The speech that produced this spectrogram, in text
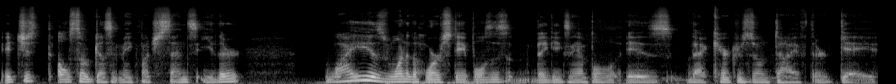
It just also doesn't make much sense either. Why is one of the horror staples, this big example, is that characters don't die if they're gay?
